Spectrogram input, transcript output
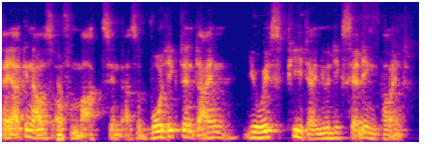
da ja genauso ja. auf dem Markt sind. Also wo liegt denn dein USP, dein Unique Selling Point?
